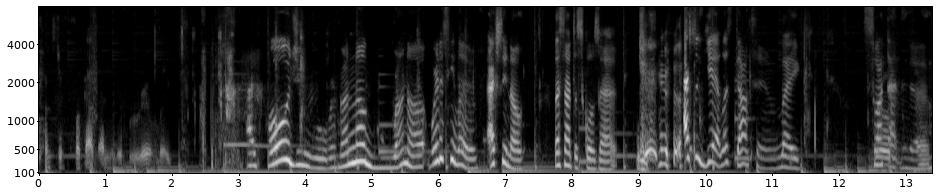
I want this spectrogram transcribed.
punch the fuck out that nigga for real. Like I told you we're gonna run up. Where does he live? Actually, no. Let's not disclose that. Actually, yeah, let's dox him. Like, swat that nigga.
